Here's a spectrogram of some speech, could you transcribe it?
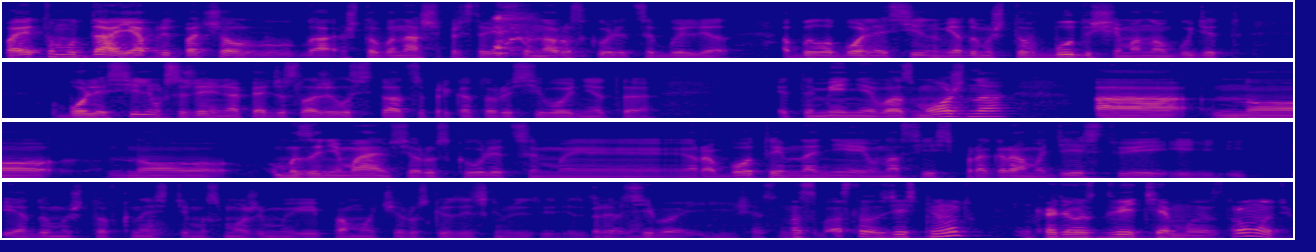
Поэтому, да, я предпочел, а, чтобы наше представительство на русской улице были, а, было более сильным. Я думаю, что в будущем оно будет более сильным. К сожалению, опять же, сложилась ситуация, при которой сегодня это, это менее возможно. А, но, но мы занимаемся русской улицей, мы работаем на ней, у нас есть программа действий, и, и я думаю, что в Кнесте мы сможем и помочь и русскоязычным избирателям. Спасибо. И сейчас у нас осталось 10 минут. Хотелось две темы затронуть.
